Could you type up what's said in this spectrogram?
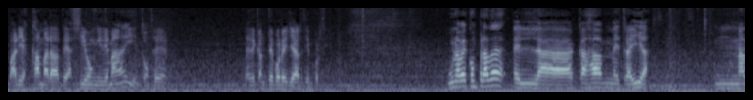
varias cámaras de acción y demás y entonces me decanté por ella al 100%. Una vez comprada, en la caja me traía una,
